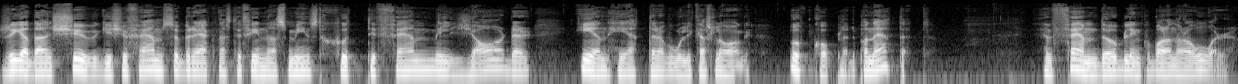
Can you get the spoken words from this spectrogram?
Redan 2025 så beräknas det finnas minst 75 miljarder enheter av olika slag uppkopplade på nätet. En femdubbling på bara några år.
